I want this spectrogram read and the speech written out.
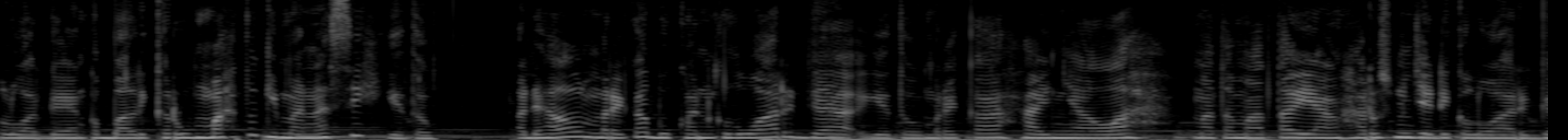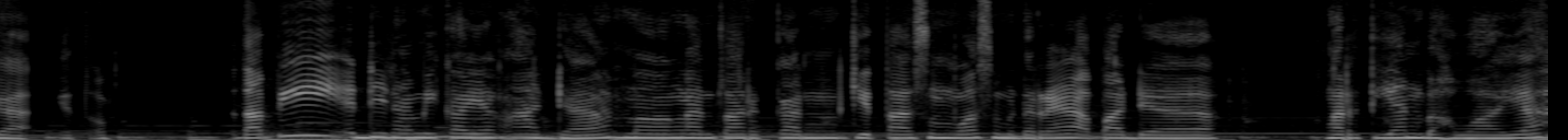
keluarga yang kembali ke rumah tuh gimana sih gitu Padahal mereka bukan keluarga gitu, mereka hanyalah mata-mata yang harus menjadi keluarga gitu. Tetapi dinamika yang ada mengantarkan kita semua sebenarnya pada pengertian bahwa ya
